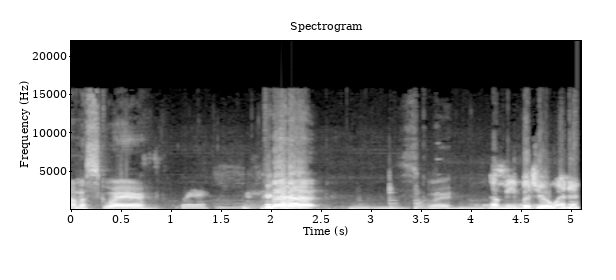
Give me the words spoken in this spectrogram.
I'm a square. Square. square. I mean, but you're a winner.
